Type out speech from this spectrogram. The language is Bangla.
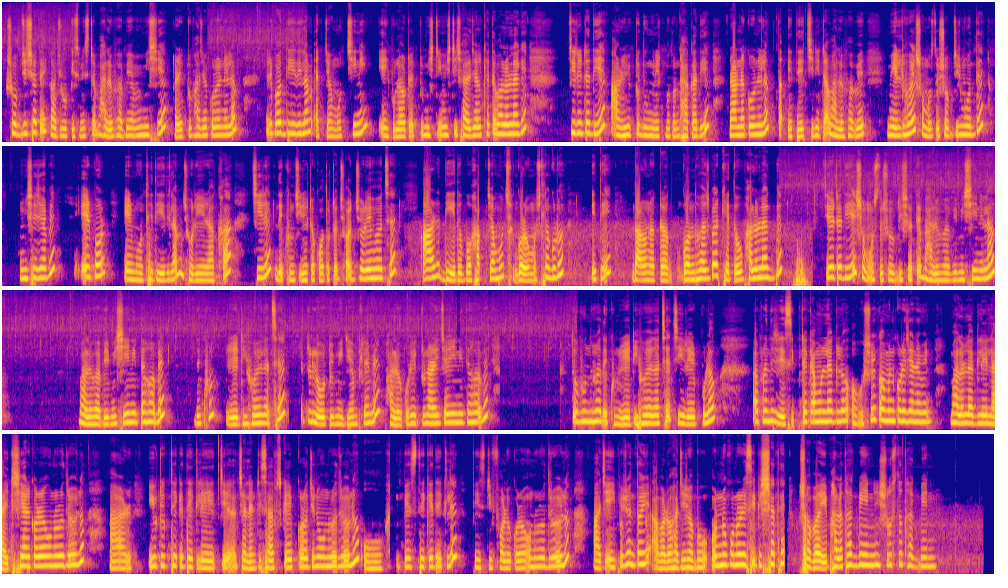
সবজির সাথে কাজু কিশমিশটা ভালোভাবে আমি মিশিয়ে আর একটু ভাজা করে নিলাম। এরপর দিয়ে দিলাম এক চামচ চিনি। এই পোলাওটা একটু মিষ্টি মিষ্টি ঝাল ঝাল খেতে ভালো লাগে। চিনিটা দিয়ে আরও একটু দু মিনিট মতন ঢাকা দিয়ে রান্না করে নিলাম। তা এতে চিনিটা ভালোভাবে মেল্ট হয়ে সমস্ত সবজির মধ্যে মিশে যাবে। এরপর এর মধ্যে দিয়ে দিলাম ঝরিয়ে রাখা চিড়ে। দেখুন চিড়েটা কতটা ঝরঝরে হয়েছে। আর দিয়ে দেবো হাফ চামচ গরম মশলা গুঁড়ো। এতে দারুণ একটা গন্ধ আসবে আর খেতেও ভালো লাগবে। চিড়েটা দিয়ে সমস্ত সবজির সাথে ভালোভাবে মিশিয়ে নিলাম। ভালোভাবে মিশিয়ে নিতে হবে। দেখুন রেডি হয়ে গেছে। একটু লো টু মিডিয়াম ফ্লেমে ভালো করে একটু নাড়িয়ে চাড়িয়ে নিতে হবে। তো বন্ধুরা, দেখুন রেডি হয়ে গেছে চিড়ের পোলাও। আপনাদের রেসিপিটা কেমন লাগল অবশ্যই কমেন্ট করে জানাবেন। ভালো লাগলে লাইক শেয়ার করার অনুরোধ রইল। আর ইউটিউব থেকে দেখলে চ্যানেলটি সাবস্ক্রাইব করার জন্য অনুরোধ রইল। ও পেজ থেকে দেখলে পেজটি ফলো করার অনুরোধ রইল। আজ এই পর্যন্তই, আবারও হাজির হব অন্য কোনো রেসিপির সাথে। সবাই ভালো থাকবেন, সুস্থ থাকবেন।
